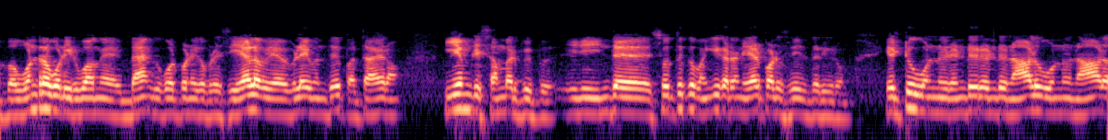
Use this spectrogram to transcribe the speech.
இப்போ ஒன்றரை கோடி ரூபாங்க. பேங்க் கோட் பண்ணிக்க ஏழை விலை வந்து பத்தாயிரம். இஎம்டி சமர்ப்பிப்பு. இது இந்த சொத்துக்கு வங்கி கடன் ஏற்பாடு செய்து தருகிறோம். எட்டு ஒன்று ரெண்டு ரெண்டு நாலு ஒன்று நாலு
